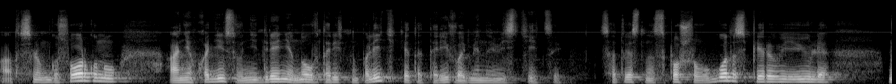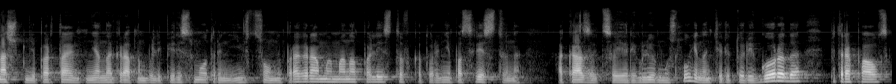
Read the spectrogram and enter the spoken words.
отраслевому госоргану о необходимости внедрения новой тарифной политики, это тариф в обмен инвестиций. Соответственно, с прошлого года, с 1 июля, нашим департаментом неоднократно были пересмотрены инвестиционные программы монополистов, которые непосредственно оказывают свои регулируемые услуги на территории города Петропавловск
